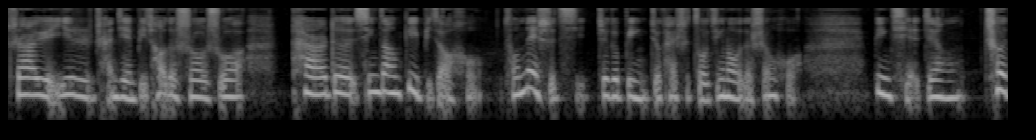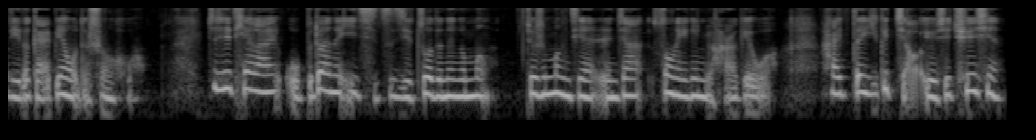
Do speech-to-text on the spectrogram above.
十二月一日产检 B 超的时候说，胎儿的心脏壁比较厚。从那时起，这个病就开始走进了我的生活，并且将彻底的改变我的生活。这些天来，我不断的忆起自己做的那个梦，就是梦见人家送了一个女孩给我，孩子的一个脚有些缺陷，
